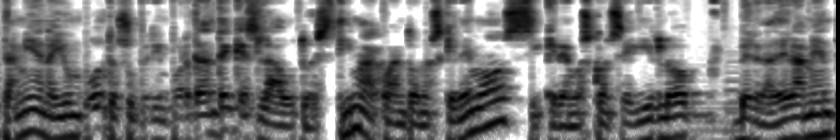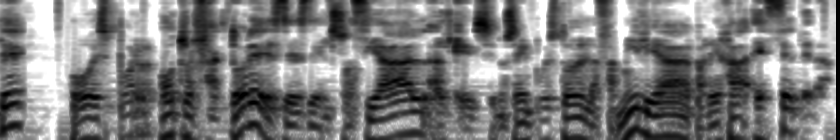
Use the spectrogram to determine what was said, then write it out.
También hay un punto súper importante que es la autoestima, cuánto nos queremos, si queremos conseguirlo verdaderamente o es por otros factores, desde el social al que se nos ha impuesto en la familia, pareja, etcétera.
